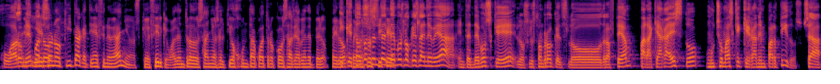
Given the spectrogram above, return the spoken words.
Jugaron Sí, bien Y cuando. eso no quita que tiene 19 años. Quiero decir que igual dentro de dos años el tío junta cuatro cosas y aprende, pero, pero, y que pero todos eso sí que- entendemos lo que es la NBA. Entendemos que los Houston Rockets lo draftean para que haga esto mucho más que que ganen partidos. O sea,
